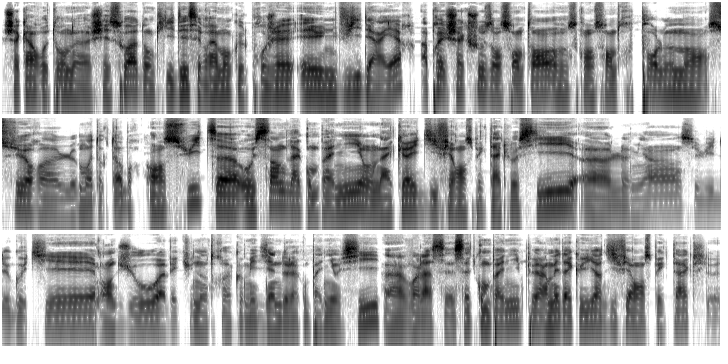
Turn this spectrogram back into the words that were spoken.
chacun retourne chez soi. Donc l'idée, c'est vraiment que le projet ait une vie derrière. Après, chaque chose en son temps, on se concentre pour le moment sur euh, le mois d'octobre. Ensuite, euh, au sein de la compagnie, on accueille différents spectacles aussi, euh, le mien, celui de Gauthier, en duo avec une autre comédienne de la compagnie aussi. Euh, voilà, cette compagnie permet d'accueillir différents spectacles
